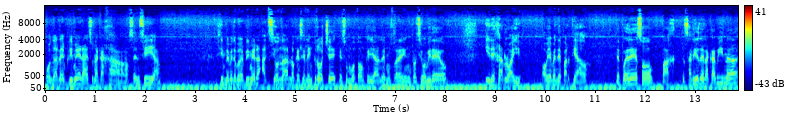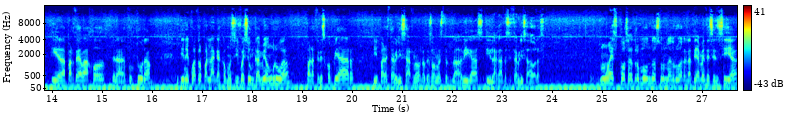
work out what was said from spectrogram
Ponerla en primera es una caja sencilla, simplemente poner primera, accionar lo que es el encroche, que es un botón que ya les mostraré en un próximo video, y dejarlo ahí, obviamente parqueado. Después de eso, salir de la cabina, ir a la parte de abajo de la estructura y tiene cuatro palancas como si fuese un camión grúa para telescopiar y para estabilizar, ¿no? Lo que son las vigas y las gatas estabilizadoras. No es cosa de otro mundo, es una grúa relativamente sencilla,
